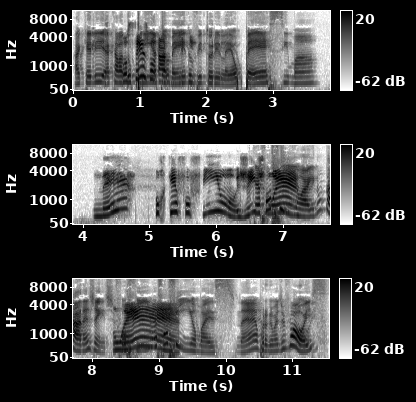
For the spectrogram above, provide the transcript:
Aquele, aquela Vocês duplinha também do Vitor e Léo, péssima. Né? Porque fofinho, Porque é gente, não é. fofinho, aí não dá, né, gente? Não fofinho é. é fofinho, mas, né, o programa de voz.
